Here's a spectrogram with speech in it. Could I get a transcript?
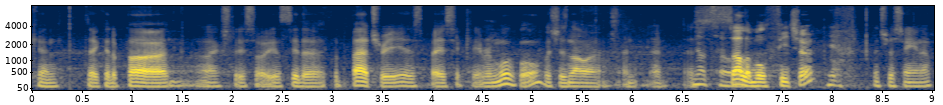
Can take it apart actually, so you'll see the, the battery is basically removable, which is now a, a, a, so- sellable feature. Yeah. Interesting enough.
